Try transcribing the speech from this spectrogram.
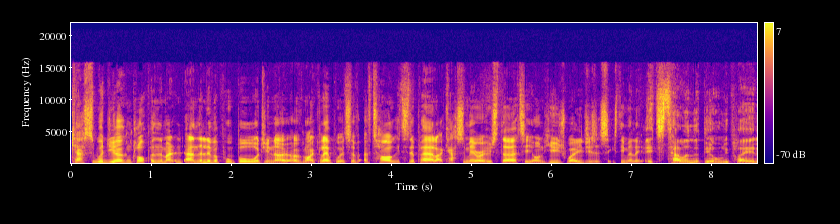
Cas, would Jurgen Klopp and the, Man- and the Liverpool board, you know, of Michael Edwards have, have targeted a player like Casemiro who's 30 on huge wages at 60 million? It's telling that the only player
